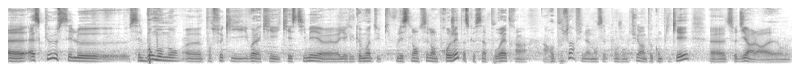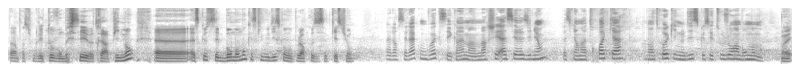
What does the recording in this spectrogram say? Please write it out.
Euh, Est-ce que c'est le, c'est le bon moment pour ceux qui, voilà, qui, qui estimaient il y a quelques mois qui voulaient se lancer dans le projet parce que ça pourrait être un, un repoussoir finalement cette conjoncture un peu compliquée de se dire alors on n'a pas l'impression que les taux vont baisser très rapidement. Est-ce que c'est le bon moment? Qu'est-ce qu'ils vous disent quand vous pouvez leur poser cette question? Alors c'est là qu'on voit que c'est quand même un marché assez résilient, parce qu'il y en a trois quarts d'entre eux qui nous disent que c'est toujours un bon moment. Oui.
